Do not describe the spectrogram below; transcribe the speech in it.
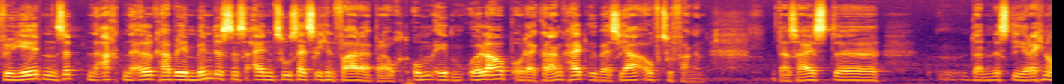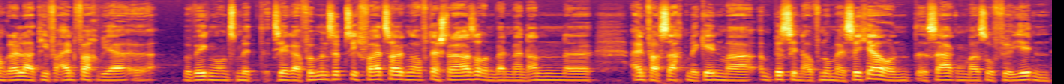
für jeden siebten, achten LKW mindestens einen zusätzlichen Fahrer braucht, um eben Urlaub oder Krankheit übers Jahr aufzufangen. Das heißt, äh, dann ist die Rechnung relativ einfach. Wir äh, bewegen uns mit ca. 75 Fahrzeugen auf der Straße und wenn man dann äh, einfach sagt, wir gehen mal ein bisschen auf Nummer sicher und äh, sagen mal so für jeden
